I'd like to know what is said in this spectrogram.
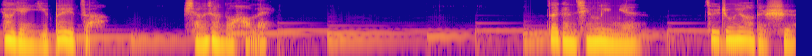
要演一辈子，想想都好累。在感情里面，最重要的是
